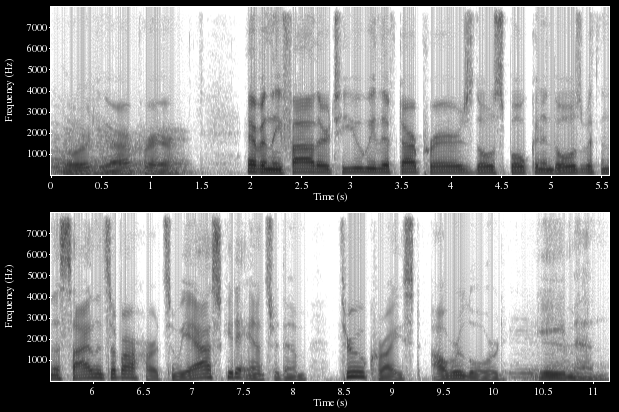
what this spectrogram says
Lord, hear our prayer. Heavenly Father, to you we lift our prayers, those spoken and those within the silence of our hearts, and we ask you to answer them through Christ our Lord. Amen. Amen.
